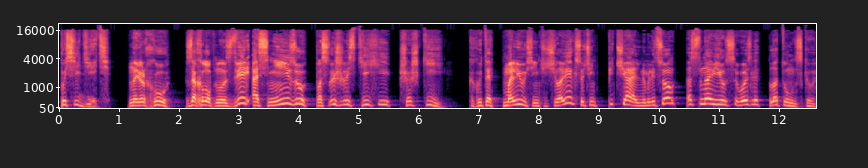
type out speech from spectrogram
посидеть. Наверху Захлопнулась дверь, а снизу послышались тихие шажки. Какой-то малюсенький человек с очень печальным лицом остановился возле Латунского.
